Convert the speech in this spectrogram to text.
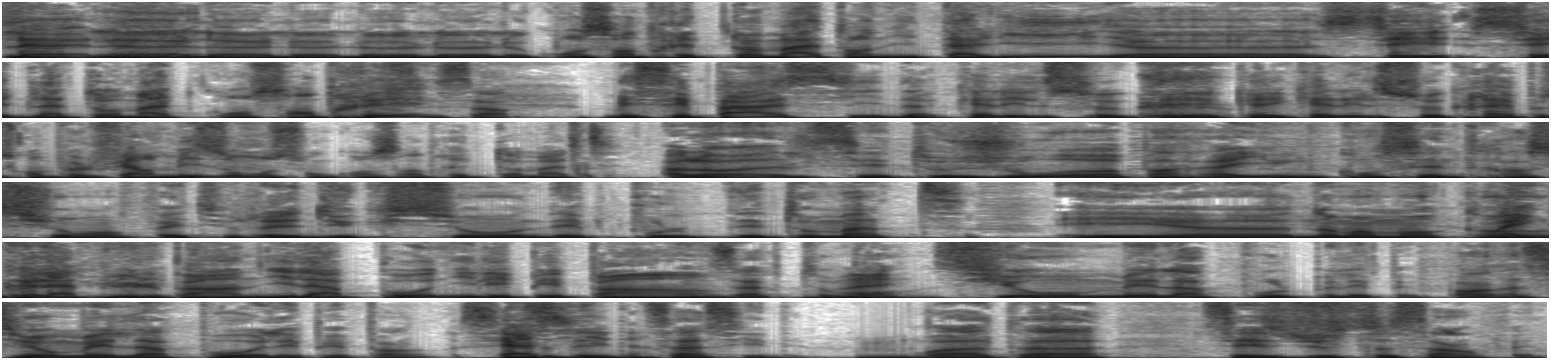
Le, le, le, le, le, le concentré de tomate en Italie, euh, c'est de la tomate concentrée, ça. mais c'est pas acide. Quel est le secret Quel quel est le secret? Parce qu'on peut le faire maison son concentré de tomate. Alors, c'est toujours euh, pareil, une concentration, en fait, une réduction des pulpes des tomates. Et euh, normalement, quand Ouais, on que la réduit- pulpe, hein, ni la peau ni les pépins. Hein. Exactement. Ouais. Si on met la pulpe et les pépins, si on met la peau et les pépins, C'est acide. C'est acide. Voilà, t'as- c'est juste ça en fait.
